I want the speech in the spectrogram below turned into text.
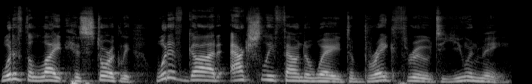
What if the light, historically, what if God actually found a way to break through to you and me?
